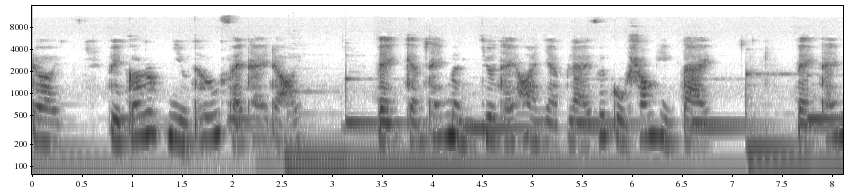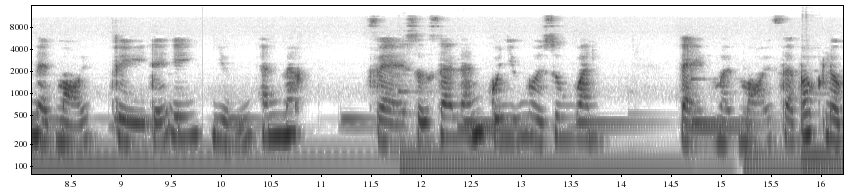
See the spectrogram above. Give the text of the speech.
đời vì có rất nhiều thứ phải thay đổi. Bạn cảm thấy mình chưa thể hòa nhập lại với cuộc sống hiện tại. Bạn thấy mệt mỏi vì để ý những ánh mắt và sự xa lánh của những người xung quanh. Bạn mệt mỏi và bất lực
